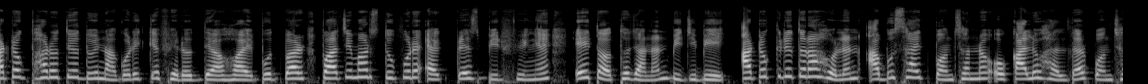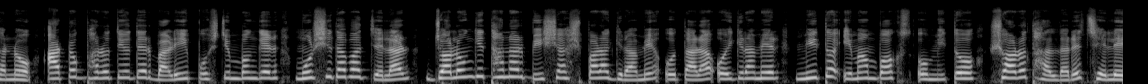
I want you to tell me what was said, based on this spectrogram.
আটক ভারতীয় দুই নাগরিককে ফেরত দেওয়া হয়। বুধবার পাঁচই মার্চ দুপুরে এক প্রেস ব্রিফিংয়ে এই তথ্য জানান বিজিবি। আটককৃতরা হলেন আবু সাইদ পঞ্চান্ন ও কালু হালদার পঞ্চান্ন। আটক ভারতীয়দের বাড়ি পশ্চিমবঙ্গের মুর্শিদাবাদ জেলার জলঙ্গি থানার বিশ্বাসপাড়া গ্রামে ও তারা ওই গ্রামের মৃত ইমাম বক্স ও মৃত শরৎ হালদারের ছেলে।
